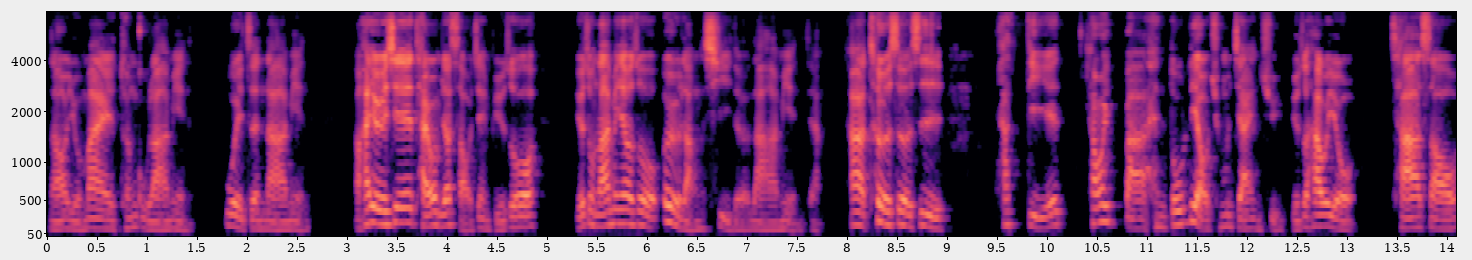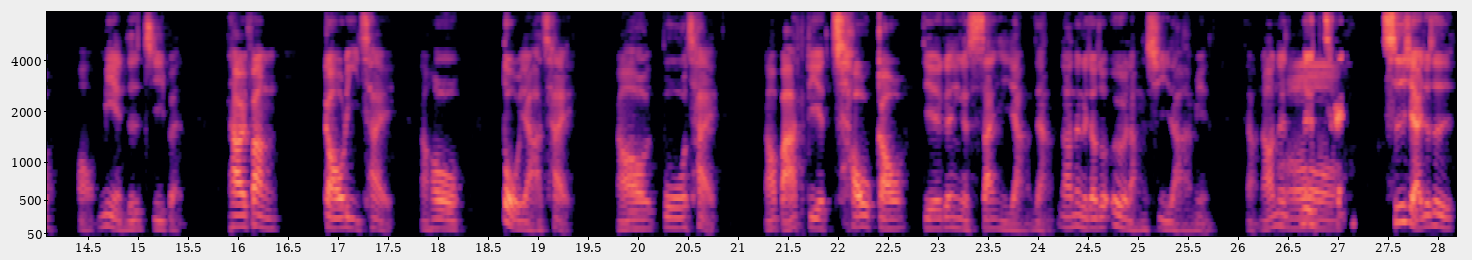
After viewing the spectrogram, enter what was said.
然后有卖豚骨拉面、味噌拉面，啊，还有一些台湾比较少见，比如说有一种拉面叫做二郎系的拉面，这样它的特色是它叠，它会把很多料全部加进去，比如说它会有叉烧哦面，这是基本，它会放高丽菜，然后豆芽菜，然后菠菜，然后把它叠超高，叠跟一个山一样，这样，那那个叫做二郎系拉面，这样，然后那、哦、那个吃起来就是。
